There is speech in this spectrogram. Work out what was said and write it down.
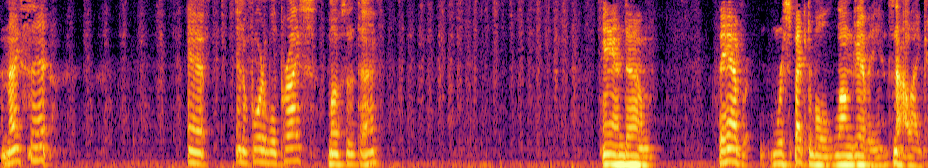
a nice scent at an affordable price most of the time. And um, they have respectable longevity. It's not like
